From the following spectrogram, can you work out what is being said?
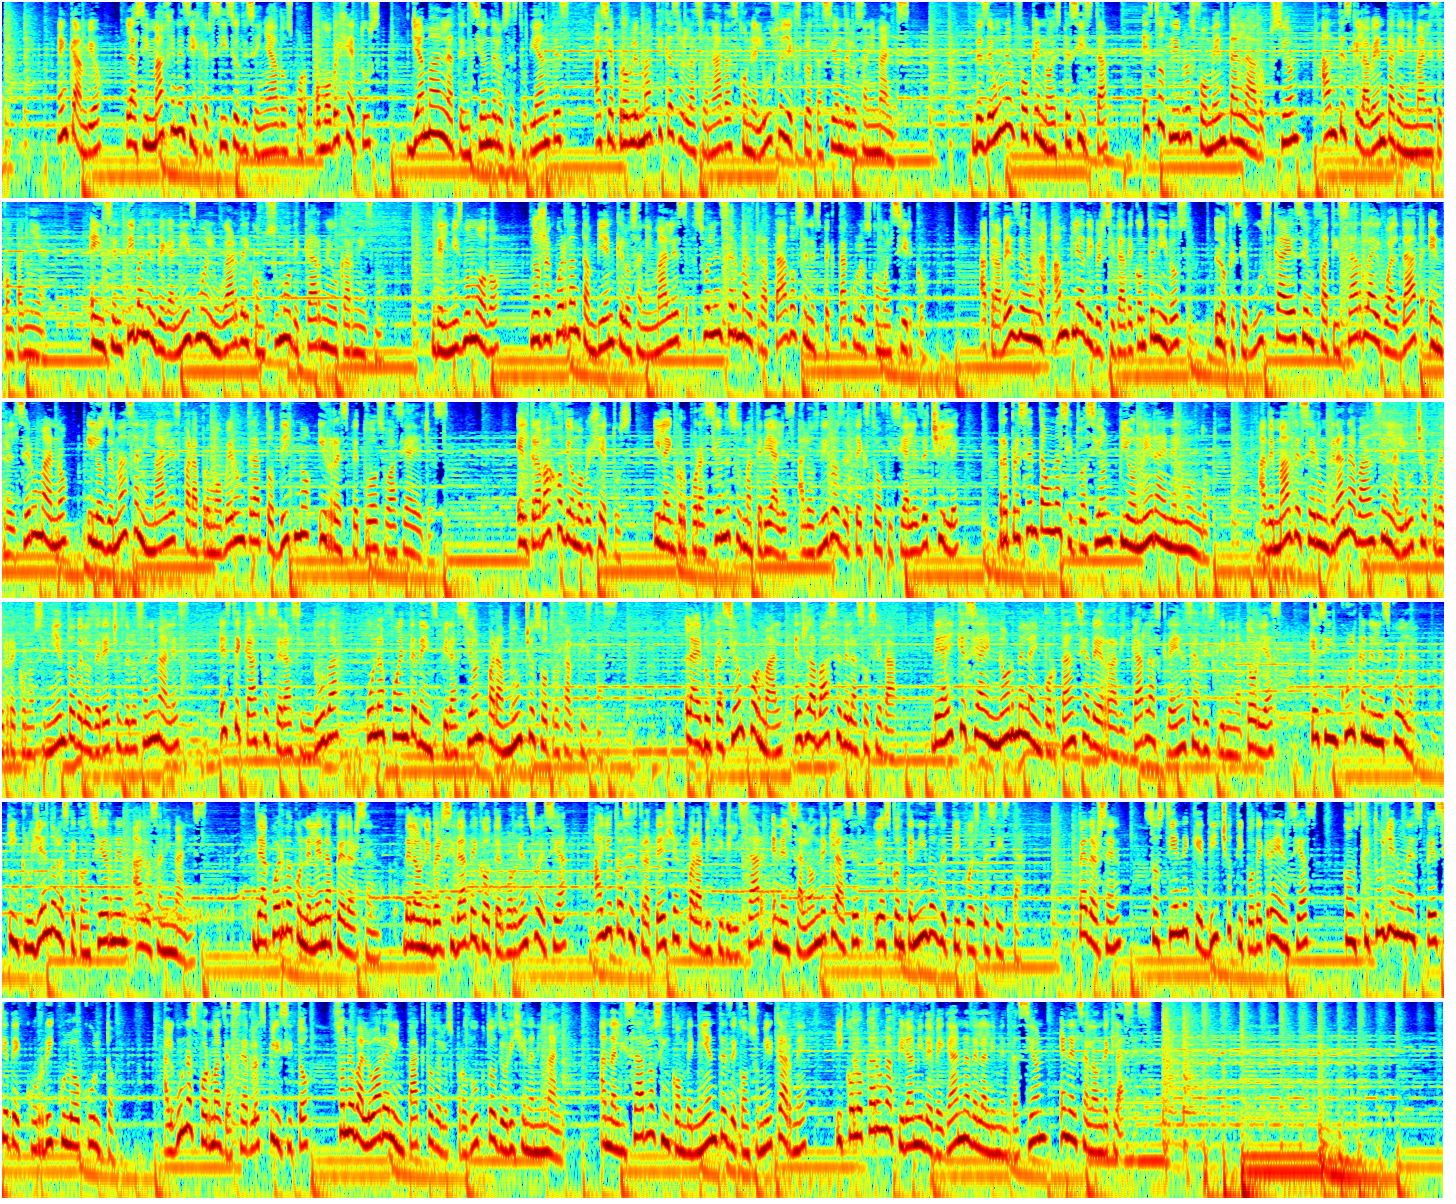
En cambio, las imágenes y ejercicios diseñados por Homo Vegetus llaman la atención de los estudiantes hacia problemáticas relacionadas con el uso y explotación de los animales. Desde un enfoque no especista, estos libros fomentan la adopción antes que la venta de animales de compañía e incentivan el veganismo en lugar del consumo de carne o carnismo. Del mismo modo, nos recuerdan también que los animales suelen ser maltratados en espectáculos como el circo. A través de una amplia diversidad de contenidos, lo que se busca es enfatizar la igualdad entre el ser humano y los demás animales para promover un trato digno y respetuoso hacia ellos. El trabajo de Homo Vegetus y la incorporación de sus materiales a los libros de texto oficiales de Chile representa una situación pionera en el mundo, además de ser un gran avance en la lucha por el reconocimiento de los derechos de los animales, este caso será sin duda una fuente de inspiración para muchos otros artistas. La educación formal es la base de la sociedad, de ahí que sea enorme la importancia de erradicar las creencias discriminatorias que se inculcan en la escuela incluyendo las que conciernen a los animales. De acuerdo con Elena Pedersen, de la Universidad de Göteborg en Suecia, hay otras estrategias para visibilizar en el salón de clases los contenidos de tipo especista. Pedersen sostiene que dicho tipo de creencias constituyen una especie de currículo oculto. Algunas formas de hacerlo explícito son evaluar el impacto de los productos de origen animal, analizar los inconvenientes de consumir carne y colocar una pirámide vegana de la alimentación en el salón de clases.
